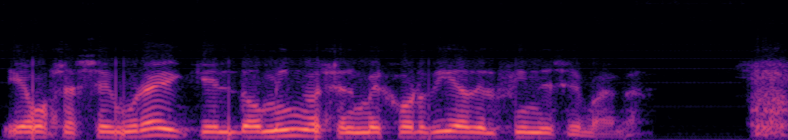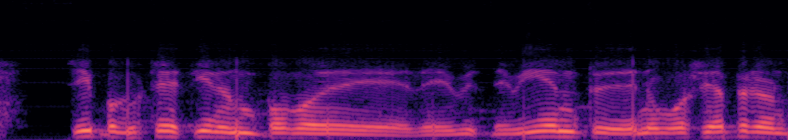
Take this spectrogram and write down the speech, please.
digamos asegurar y que el domingo es el mejor día del fin de semana. Sí, porque ustedes tienen un poco de, viento y de nubosidad, pero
